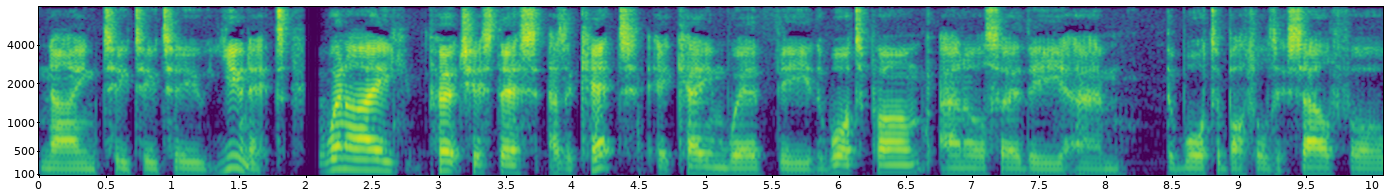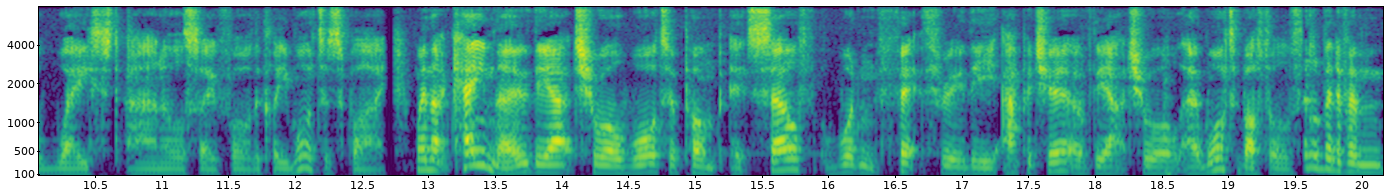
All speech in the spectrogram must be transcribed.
9222 unit. When I purchased this as a kit, it came with the, the water pump and also the um, the water bottles itself for waste and also for the clean water supply. When that came though, the actual water pump itself wouldn't fit through the aperture of the actual uh, water bottles. A little bit of a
